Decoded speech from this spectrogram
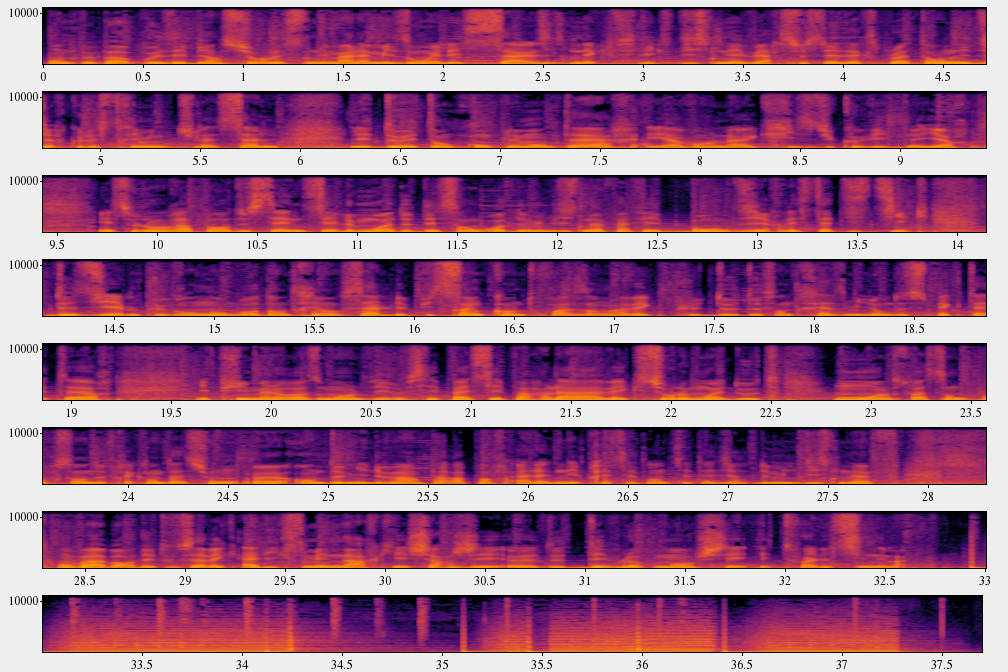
On ne peut pas opposer bien sûr le cinéma à la maison et les salles, Netflix, Disney versus les exploitants, ni dire que le streaming tue la salle, les deux étant complémentaires et avant la crise du Covid d'ailleurs. Et selon un rapport du CNC, le mois de décembre 2019 a fait bondir les statistiques. Deuxième plus grand nombre d'entrées en salle depuis 53 ans avec plus de 213 millions de spectateurs. Et puis malheureusement le virus est passé par là avec sur le mois d'août moins 60% de fréquentation euh, en 2020 par rapport à l'année précédente, c'est-à-dire 2019. On va aborder tout ça avec Alix Ménard qui est chargé euh, de développement chez Étoile Cinéma.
